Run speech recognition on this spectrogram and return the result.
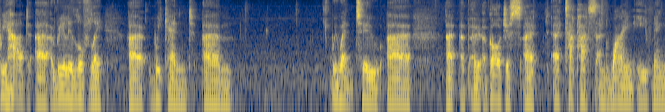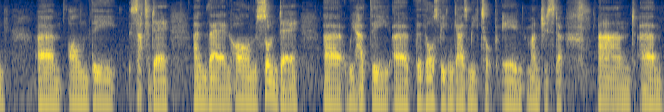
we had uh, a really lovely uh, weekend. Um, we went to uh, a, a, a, gorgeous a tapas and wine evening um, on the Saturday, and then on Sunday uh, we had the uh, the those vegan guys meet up in Manchester, and um,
